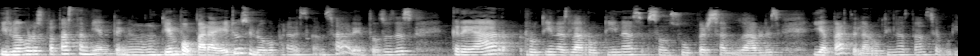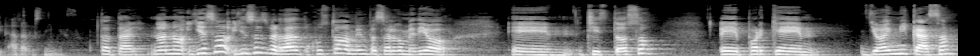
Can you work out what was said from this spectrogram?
Y luego los papás también tengan un tiempo para ellos y luego para descansar. Entonces es crear rutinas. Las rutinas son súper saludables y aparte las rutinas dan seguridad a los niños. Total. No, no, y eso, y eso es verdad. Justo a mí me pasó algo medio eh, chistoso, eh, porque yo en mi casa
